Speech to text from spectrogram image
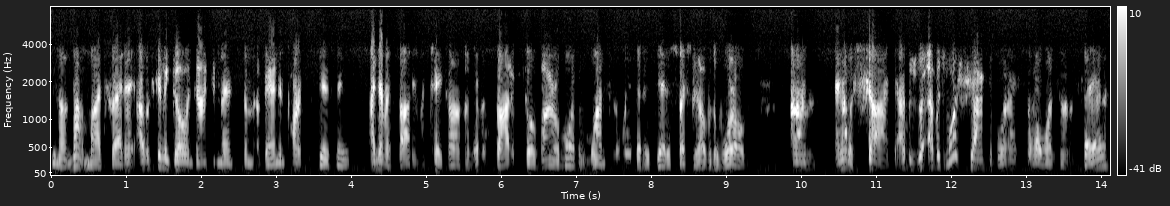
you know, not much, right? I, I was going to go and document some abandoned parts of Disney. I never thought it would take off. I never thought it would go viral more than once in the way that it did, especially over the world. Um, and I was shocked. I was I was more shocked of what I saw once I was there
